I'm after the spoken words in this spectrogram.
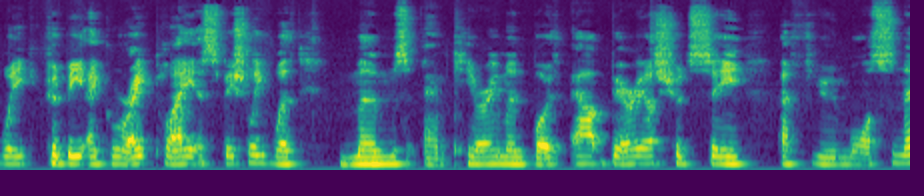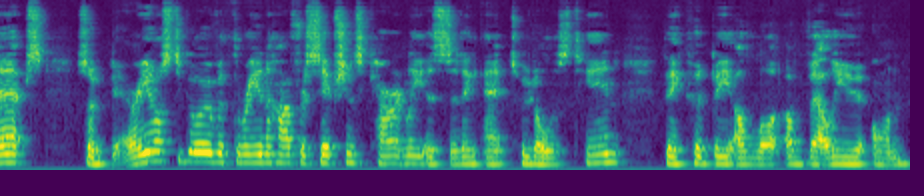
week could be a great play, especially with Mims and Perriman both out. Berrios should see a few more snaps. So Berrios to go over three and a half receptions currently is sitting at two dollars ten there could be a lot of value on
